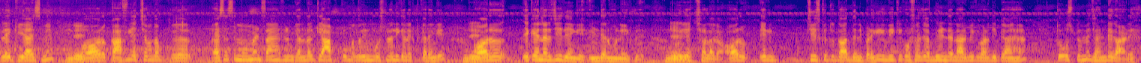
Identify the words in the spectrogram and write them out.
प्ले किया है इसमें। और काफ़ी अच्छा मतलब ऐसे ऐसे मूवमेंट्स आए हैं फ़िल्म के अंदर कि आपको मतलब इमोशनली कनेक्ट करेंगे और एक एनर्जी देंगे इंडियन होने पे तो ये अच्छा लगा। और एक चीज़ की तो दाद देनी पड़ेगी कि विकी कौशल जब भी इंडियन आर्मी की वर्दी पे आए हैं तो उस फ़िल्म में झंडे गाड़े हैं।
